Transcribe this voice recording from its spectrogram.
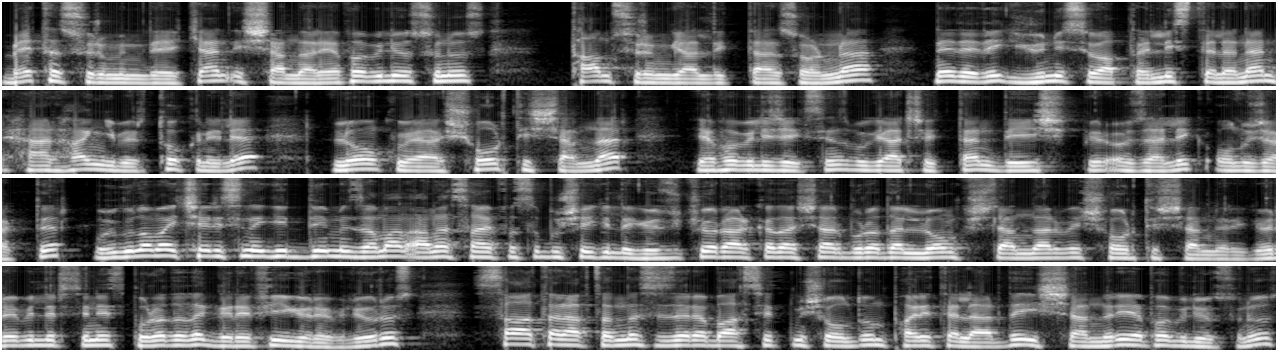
beta sürümündeyken işlemler yapabiliyorsunuz. Tam sürüm geldikten sonra ne dedik? Uniswap'ta listelenen herhangi bir token ile long veya short işlemler yapabileceksiniz. Bu gerçekten değişik bir özellik olacaktır. Uygulama içerisine girdiğimiz zaman ana sayfası bu şekilde gözüküyor arkadaşlar. Burada long işlemler ve short işlemleri görebilirsiniz. Burada da grafiği görebiliyoruz. Sağ taraftan da sizlere bahsetmiş olduğum paritelerde işlemleri yapabiliyorsunuz.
